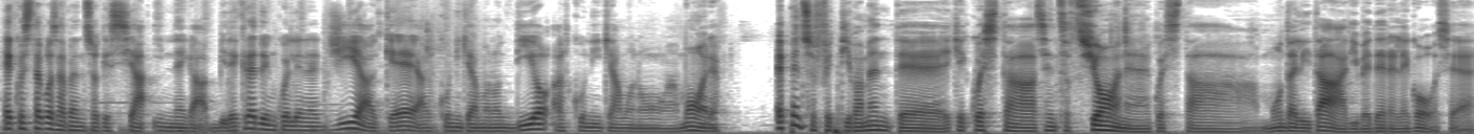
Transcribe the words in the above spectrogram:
E questa cosa penso che sia innegabile. Credo in quell'energia che alcuni chiamano Dio, alcuni chiamano amore. E penso effettivamente che questa sensazione, questa modalità di vedere le cose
